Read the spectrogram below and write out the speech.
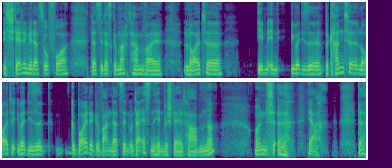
ich stelle mir das so vor, dass sie das gemacht haben, weil Leute eben in, über diese bekannte Leute über diese Gebäude gewandert sind und da Essen hinbestellt haben, ne? Und äh, ja, da,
